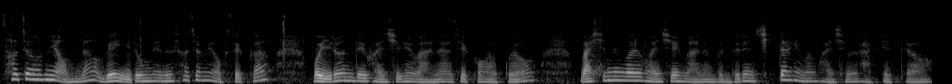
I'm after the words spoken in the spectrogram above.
서점이 없나? 왜 이 동네는 서점이 없을까? 뭐 이런 데 관심이 많아질 것 같고요. 맛있는 거에 관심이 많은 분들은 식당에만 관심을 갖겠죠.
